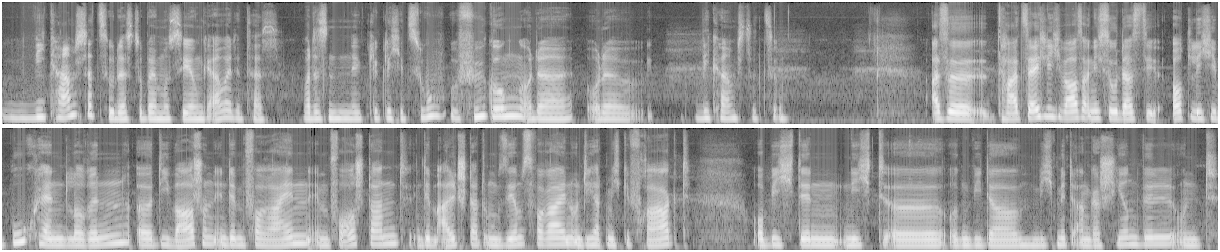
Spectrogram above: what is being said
Wie kam es dazu, dass du beim Museum gearbeitet hast? War das eine glückliche Zufügung oder, oder wie kam es dazu? Also tatsächlich war es eigentlich so, dass die örtliche Buchhändlerin, äh, die war schon in dem Verein, im Vorstand, in dem Altstadt- und Museumsverein und die hat mich gefragt, ob ich denn nicht äh, irgendwie da mich mit engagieren will und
